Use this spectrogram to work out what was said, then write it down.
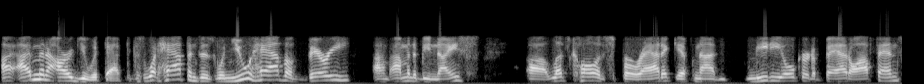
I, I'm going to argue with that because what happens is when you have a very, I'm, I'm going to be nice, uh, let's call it sporadic, if not mediocre to bad offense,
